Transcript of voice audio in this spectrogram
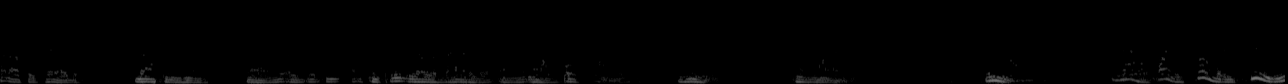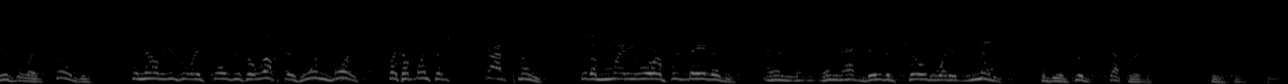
cut off his head, knocking him uh, uh completely out of the battle. And now both sides knew who won. Knew. Now, somebody cued the Israelite soldiers. So now the Israelite soldiers erupt as one voice, like a bunch of Scotsmen with a mighty roar for David. And in that, David showed what it meant to be a good shepherd to his sheep.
